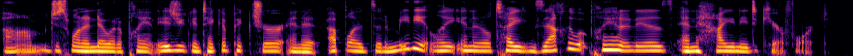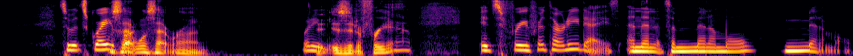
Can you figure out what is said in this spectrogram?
um, just want to know what a plant is, you can take a picture and it uploads it immediately, and it'll tell you exactly what plant it is and how you need to care for it. So it's great. What's that? What's that run? What do you mean? Is it a free app? It's free for 30 days, and then it's a minimal, minimal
